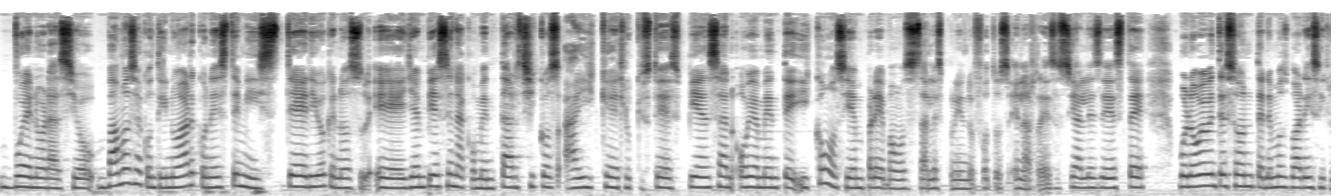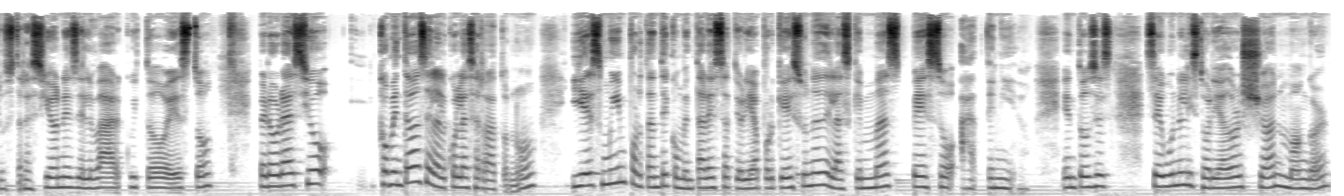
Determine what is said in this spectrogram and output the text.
Bueno, Horacio, vamos a continuar con este misterio que nos eh, ya empiecen a comentar, chicos, ahí qué es lo que ustedes piensan, obviamente, y como siempre, vamos a estarles poniendo fotos en las redes sociales de este. Bueno, obviamente son, tenemos varias ilustraciones del barco y todo esto, pero Horacio, Comentabas el alcohol hace rato, ¿no? Y es muy importante comentar esta teoría porque es una de las que más peso ha tenido. Entonces, según el historiador Sean Munger,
